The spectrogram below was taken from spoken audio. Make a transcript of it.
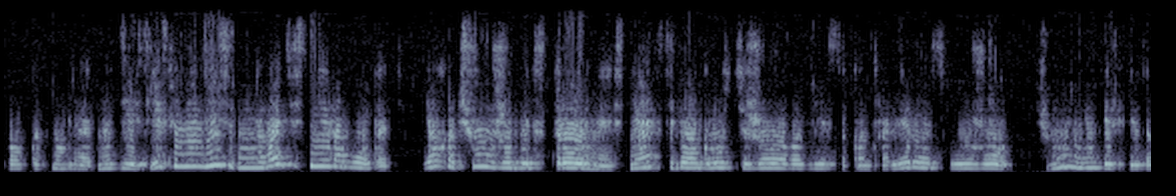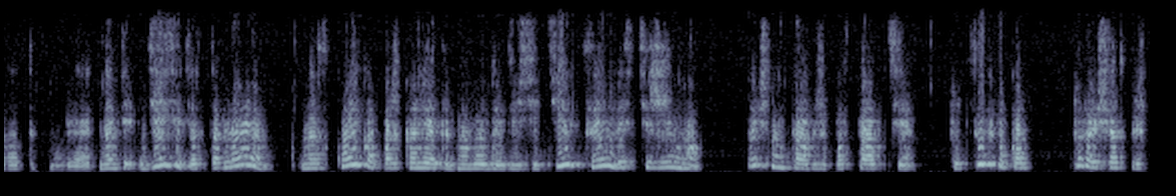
вас вдохновляет? На 10. Если на 10, ну давайте с ней работать. Я хочу уже быть стройной, снять с себя груз тяжелого веса, контролировать свою жопу. Почему нет, если это вас вдохновляет? На 10 оставляем. Насколько по шкале от 1 до 10 цель достижима? Точно так же поставьте ту цифру, которая сейчас пришла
